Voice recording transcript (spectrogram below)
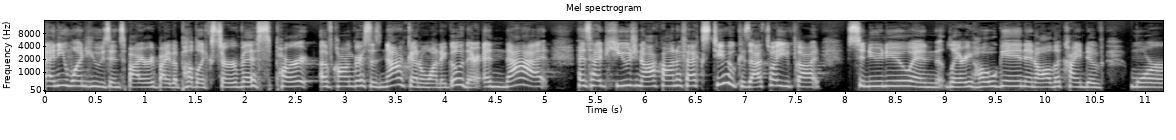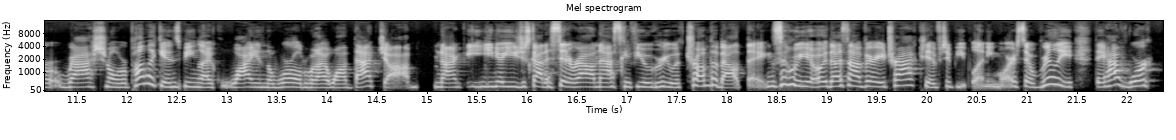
anyone who's inspired by the public service part of Congress is not going to want to go there. And that has had huge knock on effects too, because that's why you've got Sununu and Larry Hogan and all the kind of more rational Republicans being like, why in the world would I want that job? Not, you know, you just got to sit around and ask if you agree with Trump about things. You know, that's not very attractive to people anymore. So really, they have worked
